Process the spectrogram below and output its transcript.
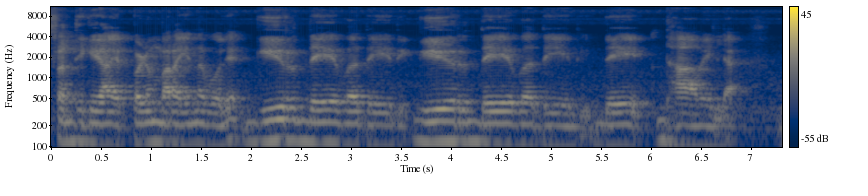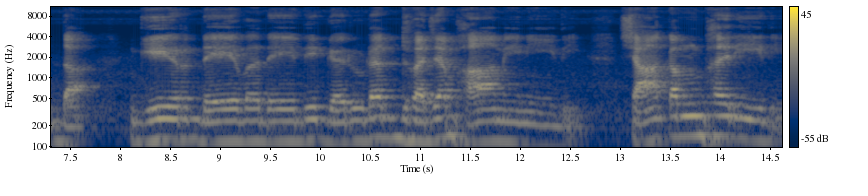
ശ്രദ്ധിക്കുക എപ്പോഴും പറയുന്ന പോലെ ഗീർദേവദേതി ഗീർദേവദേതി ദേ ധാവില്ല ദ. ഗീർദേവദേതി ഗരുഡധ്വജഭാമിനീതി ശാകംഭരീതി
